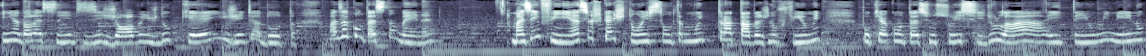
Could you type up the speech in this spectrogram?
em adolescentes e jovens do que em gente adulta. Mas acontece também, né? Mas enfim, essas questões são muito tratadas no filme, porque acontece um suicídio lá e tem um menino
